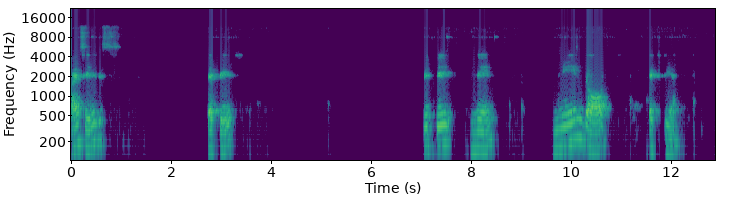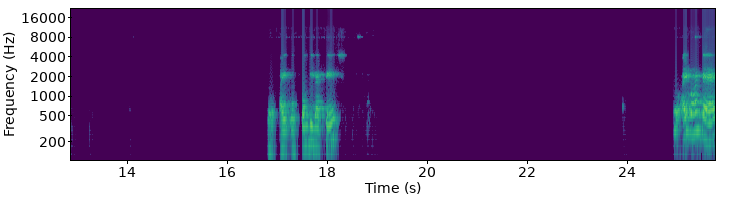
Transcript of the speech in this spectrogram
I am saving this web page with the name main dot main.html. So I open the web page So I want that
